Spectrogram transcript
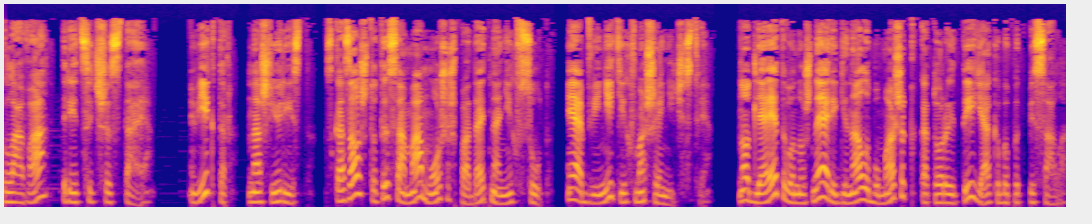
Глава 36. Виктор, наш юрист, сказал, что ты сама можешь подать на них в суд и обвинить их в мошенничестве. Но для этого нужны оригиналы бумажек, которые ты якобы подписала.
